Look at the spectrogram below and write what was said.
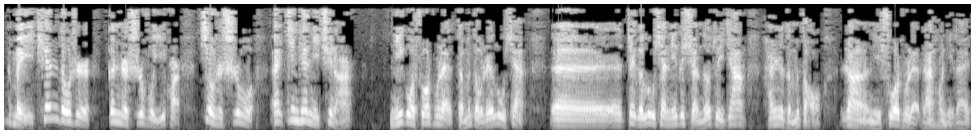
每天都是跟着师傅一块儿，就是师傅，哎，今天你去哪儿？你给我说出来，怎么走这路线？呃，这个路线你得选择最佳，还是怎么走？让你说出来，然后你再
